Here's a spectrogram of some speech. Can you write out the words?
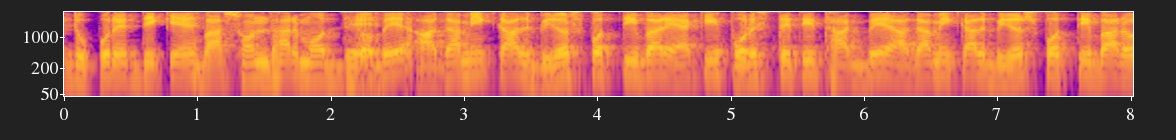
দুপুরের দিকে বা সন্ধ্যার মধ্যে। তবে আগামীকাল বৃহস্পতিবার একই পরিস্থিতি থাকবে। আগামীকাল বৃহস্পতিবারও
